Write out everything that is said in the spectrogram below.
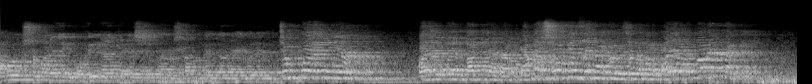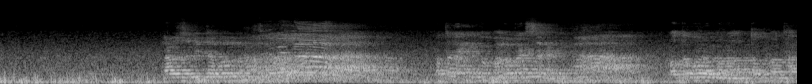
এমন সময় এসে তার বলুন কথাটা কি খুব ভালো লাগছে নাকি কত বড় মারাত্মক কথা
